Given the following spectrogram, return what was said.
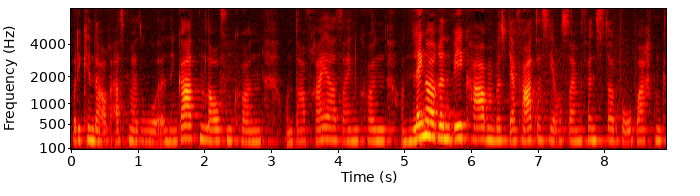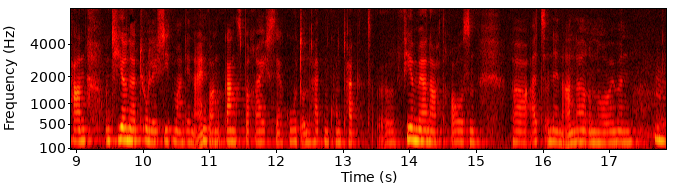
wo die Kinder auch erstmal so in den Garten laufen können und da freier sein können und einen längeren Weg haben, bis der Vater sie aus seinem Fenster beobachten kann. Und hier natürlich sieht man den Eingangsbereich sehr gut und hat einen Kontakt äh, viel mehr nach draußen als in den anderen Räumen. Hm.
